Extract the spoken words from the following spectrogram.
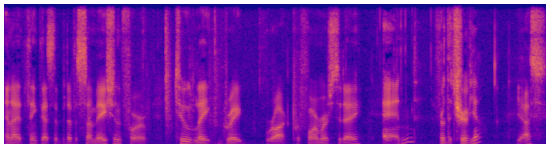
And I think that's a bit of a summation for two late great rock performers today. And for the trivia, Yes?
